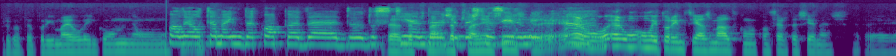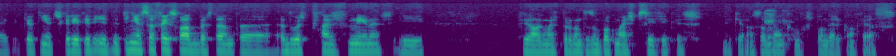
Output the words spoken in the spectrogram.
pergunta por e-mail em com um... Qual é o tamanho da copa da, do, do sutiã da, das, da das tuas Era, um, era um, leitor entusiasmado com, com certas cenas eh, que eu tinha descrito e, e tinha-se afeiçoado bastante a, a, duas personagens femininas e fiz algumas perguntas um pouco mais específicas que eu não sou bem como responder, confesso.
